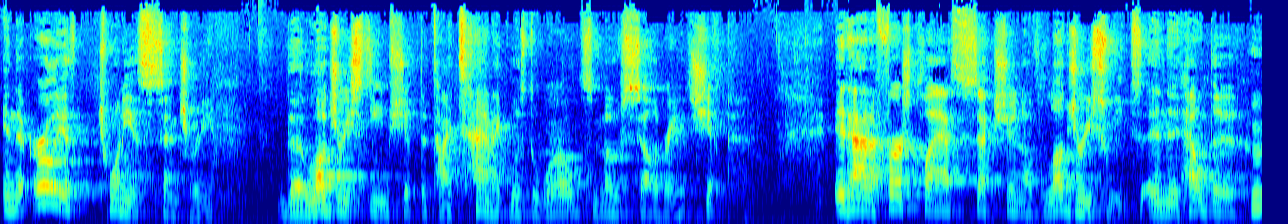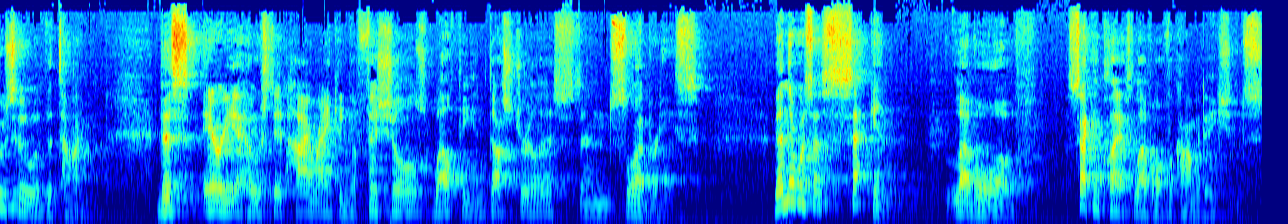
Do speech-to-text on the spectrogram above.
In the earliest 20th century, the luxury steamship, the Titanic, was the world's most celebrated ship. It had a first class section of luxury suites, and it held the who's who of the time. This area hosted high ranking officials, wealthy industrialists, and celebrities. Then there was a second level of, second class level of accommodations,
